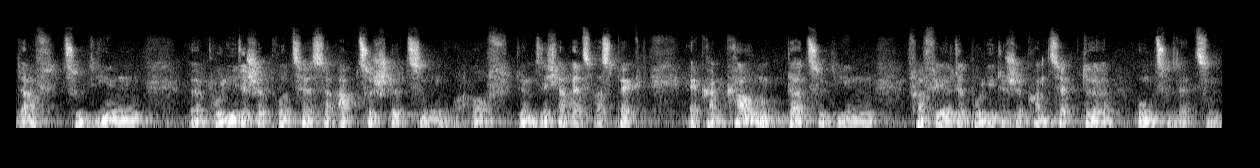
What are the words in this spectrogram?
dazu dienen, politische Prozesse abzustützen auf dem Sicherheitsaspekt. Er kann kaum dazu dienen, verfehlte politische Konzepte umzusetzen.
